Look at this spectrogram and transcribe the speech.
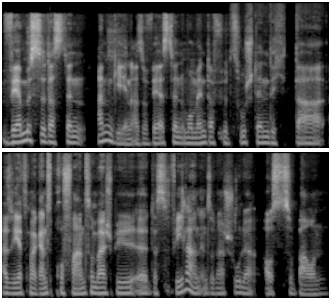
Wer müsste das denn angehen? Also wer ist denn im Moment dafür zuständig, da, also jetzt mal ganz profan zum Beispiel, äh, das WLAN in so einer Schule auszubauen?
